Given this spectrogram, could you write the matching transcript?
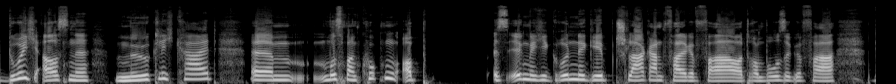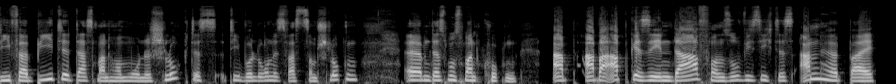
durchaus eine Möglichkeit. Ähm, muss man gucken, ob es irgendwelche Gründe gibt, Schlaganfallgefahr oder Thrombosegefahr, die verbietet, dass man Hormone schluckt. Das Tibolon ist was zum Schlucken. Ähm, das muss man gucken. Ab, aber abgesehen davon, so wie sich das anhört bei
